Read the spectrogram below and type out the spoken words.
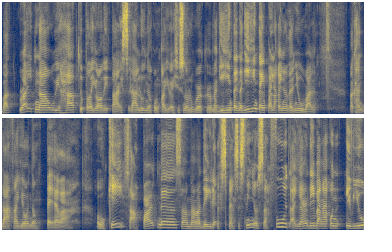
But right now, we have to prioritize, lalo na kung kayo ay seasonal worker, maghihintay, naghihintay pala kayo ng renewal, maghanda kayo ng pera. Okay? Sa apartment, sa mga daily expenses ninyo, sa food, ayan. Di ba nga kung if you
